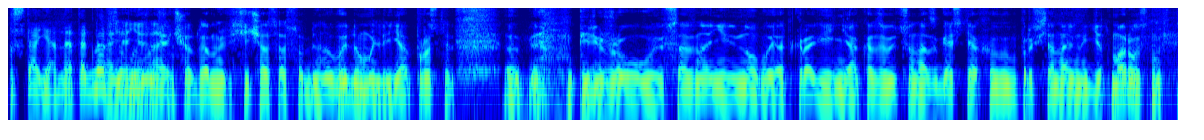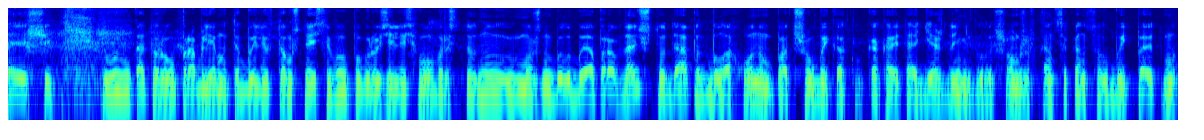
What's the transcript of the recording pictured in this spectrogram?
постоянные. А Тогда а я не очень... знаю, что там сейчас особенно выдумали. Я просто э, пережевываю в сознании новые откровения. Оказывается, у нас в гостях профессиональный Дед Мороз настоящий, у которого проблемы-то были в том, что если бы вы погрузились в образ, то ну, можно было бы оправдать, что да, под балахоном, под шубой как, какая-то одежда, не голышом же в конце концов быть. Поэтому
